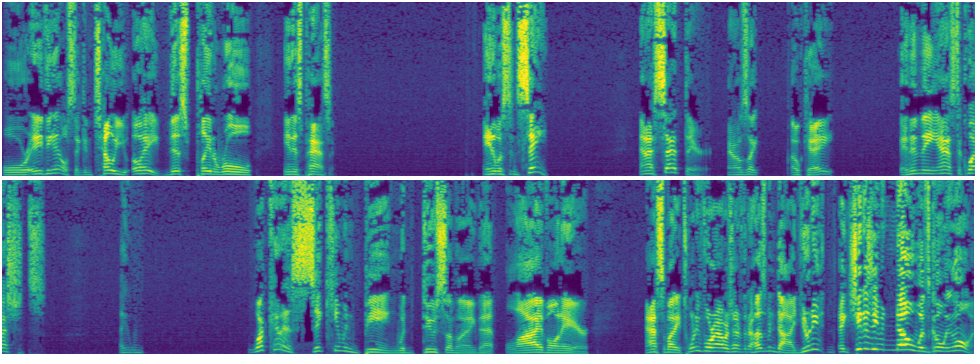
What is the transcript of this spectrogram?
or anything else that can tell you, oh, hey, this played a role in his passing. And it was insane. And I sat there and I was like, okay. And then they asked the questions. Like, what kind of sick human being would do something like that live on air? Ask somebody 24 hours after their husband died. You don't even, like, she doesn't even know what's going on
